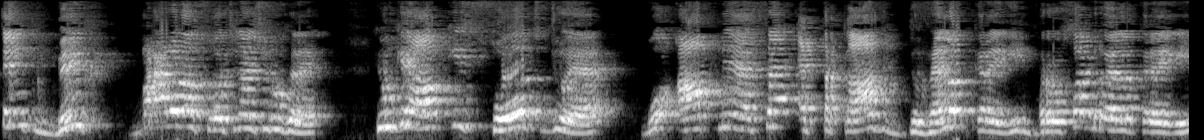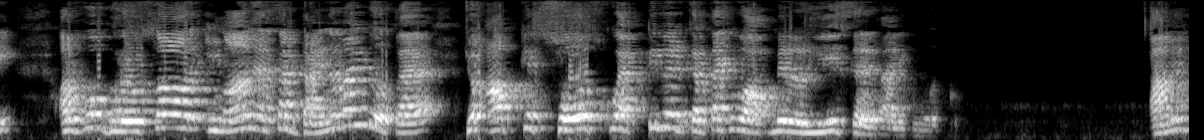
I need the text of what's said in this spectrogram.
تھنک بگ بڑا بڑا سوچنا شروع کریں۔ کیونکہ آپ کی سوچ جو ہے، وہ آپ میں ایسا اعتقاد ڈیولپ کرے گی، بھروسہ ڈیولپ کرے گی، اور وہ بھروسہ اور ایمان ایسا ڈائنامائٹ ہوتا ہے جو آپ کے سورس کو ایکٹیویٹ کرتا ہے کہ وہ آپ میں ریلیز کرے ساری قوت کو۔ آمین؟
